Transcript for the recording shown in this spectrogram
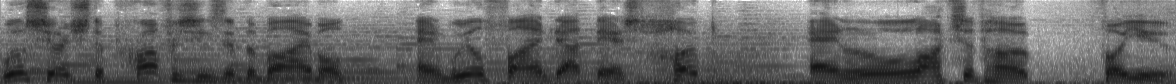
we'll search the prophecies of the Bible, and we'll find out there's hope and lots of hope for you.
